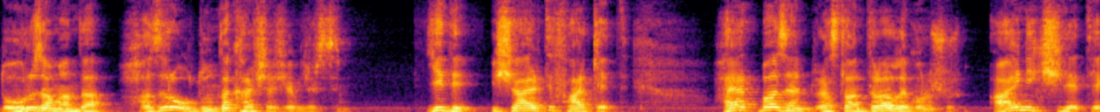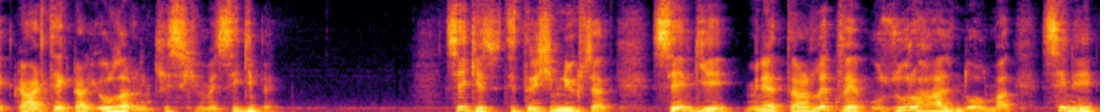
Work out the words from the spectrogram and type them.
Doğru zamanda hazır olduğunda karşılaşabilirsin. 7. İşareti fark et. Hayat bazen rastlantılarla konuşur. Aynı kişiyle tekrar tekrar yollarının kesişmesi gibi. 8. Titreşimini yükselt. Sevgi, minnettarlık ve huzur halinde olmak seni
